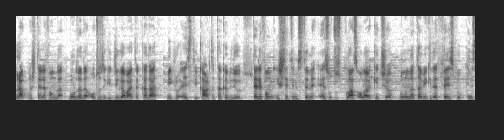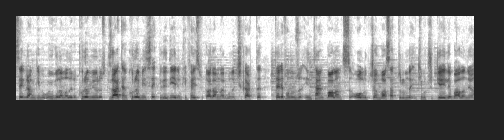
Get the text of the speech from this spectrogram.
bırakmış telefonda. Burada da 32 GB'a kadar micro SD kartı takabiliyoruz. Telefonun işletim sistemi S30 Plus olarak geçiyor. Bununla tabii ki de Facebook, Instagram gibi uygulamaları kuramıyoruz. Zaten kurabilsek bile diyelim ki Facebook adamlar bunu çıkarttı. Telefonumuzun internet bağlantısı oldukça vasat durumda 2.5G ile bağlanıyor.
